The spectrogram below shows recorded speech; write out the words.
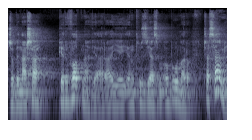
żeby nasza pierwotna wiara, jej entuzjazm obumarł. Czasami,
